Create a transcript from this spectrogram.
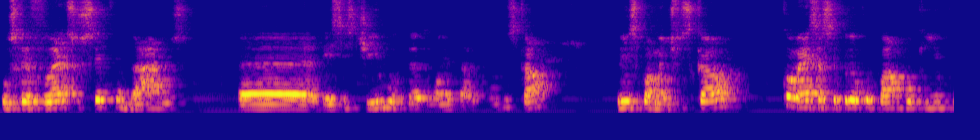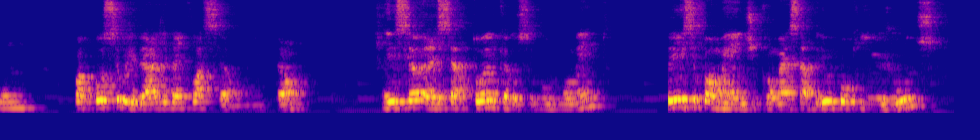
os reflexos secundários é, desse estímulo, tanto monetário como fiscal, principalmente fiscal, começa a se preocupar um pouquinho com, com a possibilidade da inflação. Né? Então, esse, essa é a tônica do segundo momento. Principalmente começa a abrir um pouquinho os juros.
